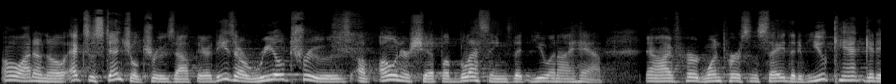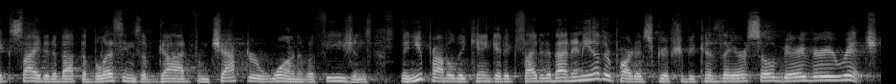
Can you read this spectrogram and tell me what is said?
oh, I don't know, existential truths out there. These are real truths of ownership of blessings that you and I have. Now, I've heard one person say that if you can't get excited about the blessings of God from chapter 1 of Ephesians, then you probably can't get excited about any other part of Scripture because they are so very, very rich.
